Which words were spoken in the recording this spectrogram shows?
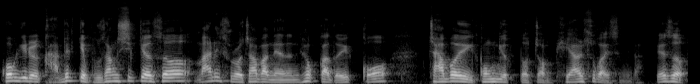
고기를 가볍게 부상시켜서 마리수로 잡아내는 효과도 있고 잡어의 공격도 좀 피할 수가 있습니다. 그래서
